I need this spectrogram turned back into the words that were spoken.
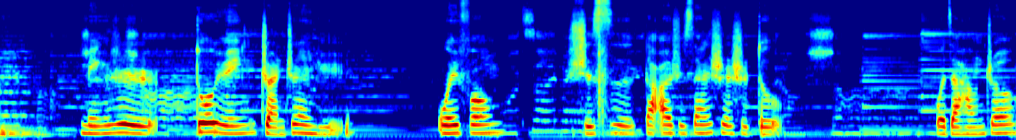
地方。明日多云转阵雨。微风十四到二十三摄氏度，我在杭州，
